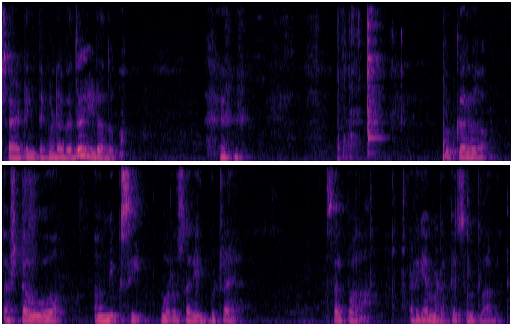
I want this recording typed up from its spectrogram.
ಸ್ಟಾರ್ಟಿಂಗ್ ತಗೊಂಡೋಗೋದು ಇಡೋದು. ಕುಕ್ಕರು ಸ್ಟವ್ ಮಿಕ್ಸಿ ಮೂರು ಸರಿ ಇದ್ಬಿಟ್ರೆ ಸ್ವಲ್ಪ ಅಡುಗೆ ಮಾಡೋಕ್ಕೆ ಸುಲಭ ಆಗುತ್ತೆ.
